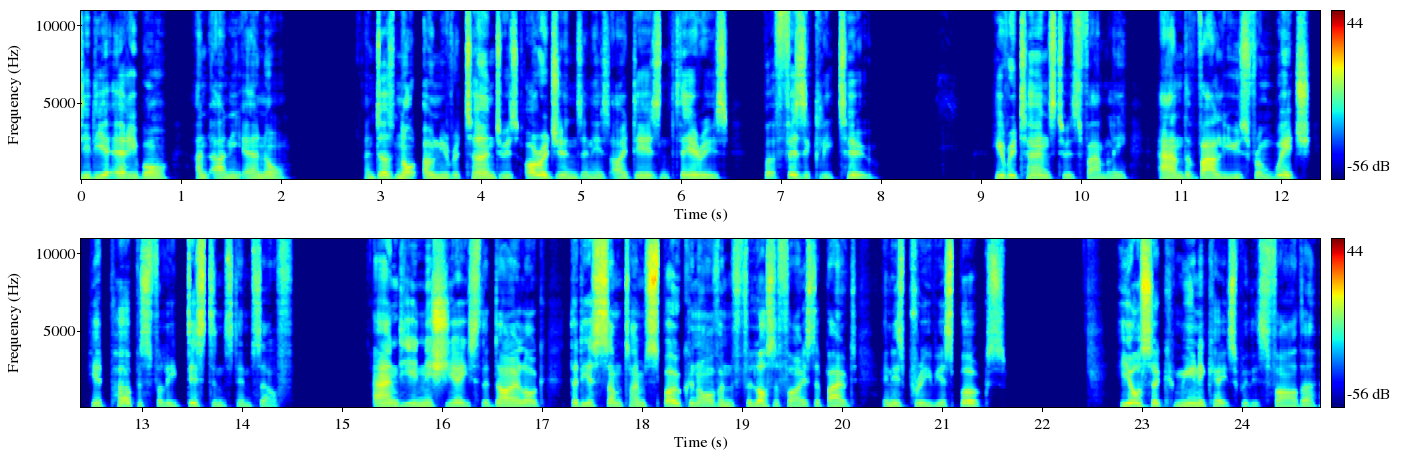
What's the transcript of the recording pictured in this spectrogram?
Didier Eribon, and Annie Ernaux, and does not only return to his origins in his ideas and theories, but physically too. He returns to his family and the values from which he had purposefully distanced himself. And he initiates the dialogue that he has sometimes spoken of and philosophized about in his previous books. He also communicates with his father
